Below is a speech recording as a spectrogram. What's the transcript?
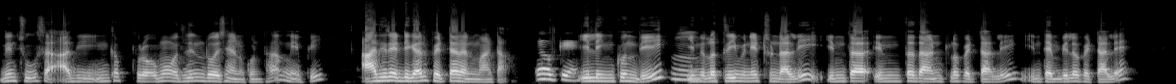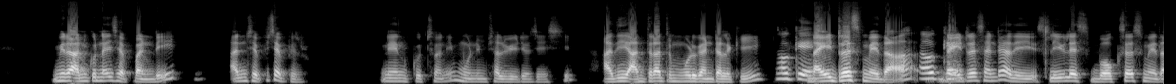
నేను చూసా. అది ఇంకా ప్రోమో వదిలిన రోజే అనుకుంటా మేబీ. ఆదిరెడ్డి గారు పెట్టారనమాట ఈ లింక్ ఉంది. Hmm. ఇందులో త్రీ మినిట్స్ ఉండాలి. ఇంత ఇంత దాంట్లో పెట్టాలి. ఇంత ఎంబీలో పెట్టాలి. మీరు అనుకున్నది చెప్పండి అని చెప్పి చెప్పారు నేను కూర్చొని మూడు నిమిషాలు వీడియో చేసి అది అర్ధరాత్రి మూడు గంటలకి నైట్ డ్రెస్ మీద. నైట్ డ్రెస్ అంటే అది స్లీవ్లెస్ బాక్సెస్ మీద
